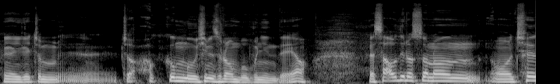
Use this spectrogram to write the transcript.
그러니까 이게 좀 어, 조금 의심스러운 부분인데요. 그러니까 사우디로서는 어, 최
